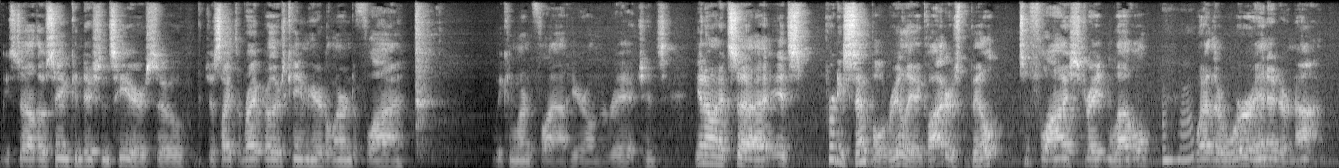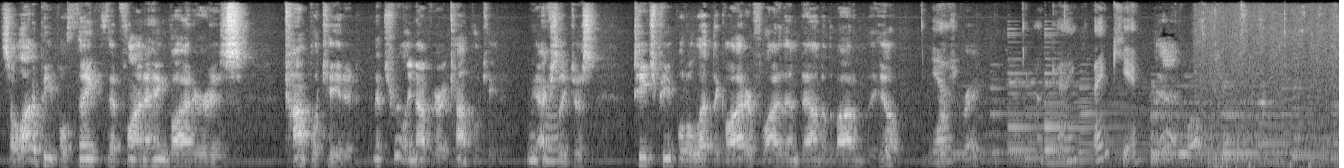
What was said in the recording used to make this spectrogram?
We still have those same conditions here. So just like the Wright brothers came here to learn to fly, we can learn to fly out here on the ridge. It's you know, and it's uh, it's pretty simple really. A glider's built to fly straight and level, Mm-hmm. whether we're in it or not. So a lot of people think that flying a hang glider is complicated, and it's really not very complicated. We Mhm. actually just teach people to let the glider fly them down to the bottom of the hill. It Yeah. works great. Okay. Thank you. Yeah, you're welcome.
